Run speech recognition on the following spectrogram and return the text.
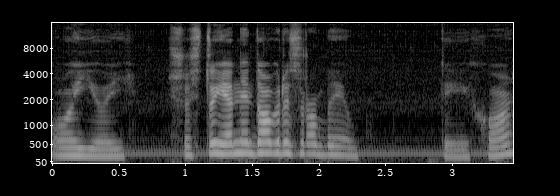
Ой-ой. Щось то я недобре зробив. Тихо.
